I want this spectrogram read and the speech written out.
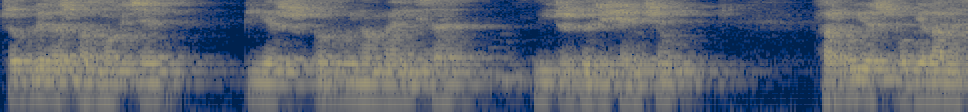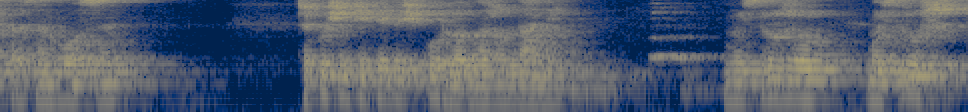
Czy obgryzasz paznokcie, pijesz podwójną melisę, liczysz do dziesięciu? Farbujesz pobielane stresem włosy? Czy kusił cię kiedyś urlop na żądanie? Mój stróżu, mój stróż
